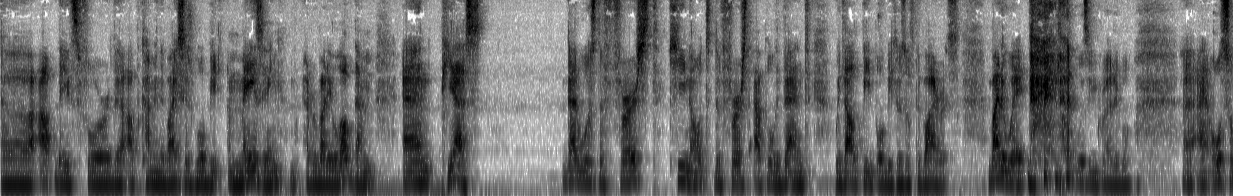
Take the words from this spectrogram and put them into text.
uh, updates for the upcoming devices will be amazing. Everybody loved them. And P.S. That was the first keynote, the first Apple event without people because of the virus. By the way, that was incredible uh, and also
